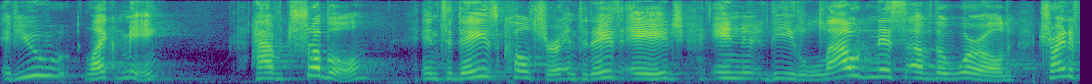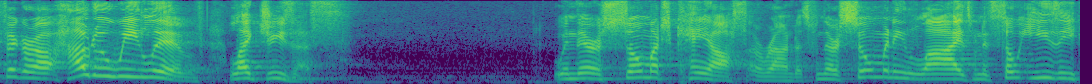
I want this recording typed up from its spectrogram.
If you, like me, have trouble in today's culture, in today's age, in the loudness of the world, trying to figure out how do we live like Jesus when there is so much chaos around us, when there are so many lies, when it's so easy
